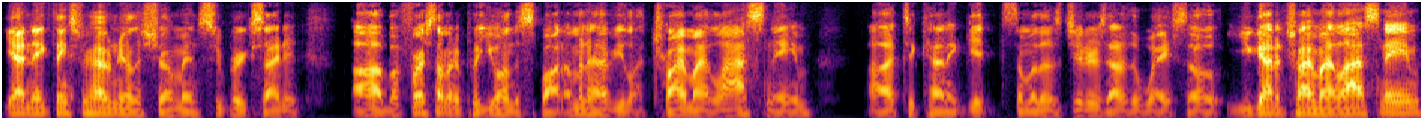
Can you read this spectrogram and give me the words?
Yeah, Nick, thanks for having me on the show, man. Super excited. Uh, but first, I'm going to put you on the spot. I'm going to have you like, try my last name uh, to kind of get some of those jitters out of the way. So you got to try my last name,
